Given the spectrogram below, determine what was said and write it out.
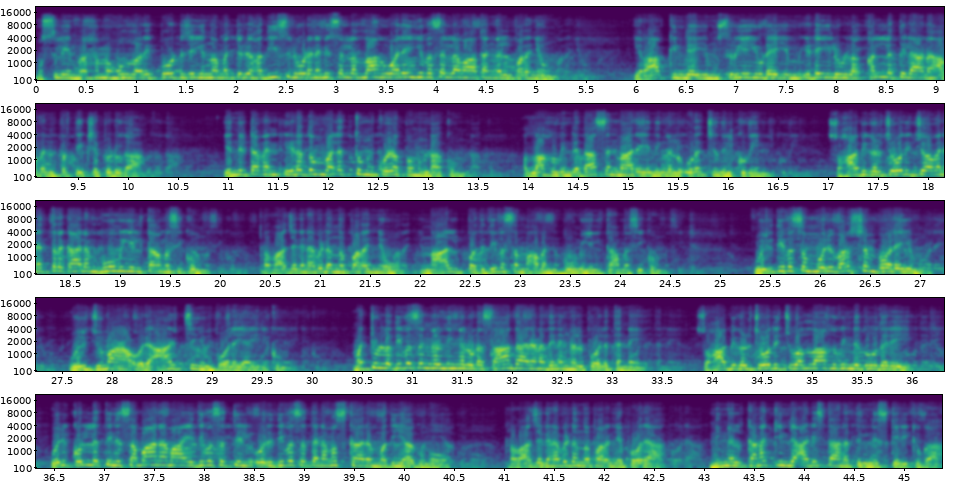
മുസ്ലിം റഹ്മഹുള്ള റിപ്പോർട്ട് ചെയ്യുന്ന മറ്റൊരു ഹദീസിലൂടെ നബി സല്ലല്ലാഹു അലൈഹി വസല്ലമ തങ്ങൾ പറഞ്ഞു ഇറാഖിന്റെയും സിറിയയുടെയും ഇടയിലുള്ള കല്ലത്തിലാണ് അവൻ പ്രത്യക്ഷപ്പെടുക. എന്നിട്ടവൻ ഇടതും വലത്തും കുഴപ്പമുണ്ടാക്കും. അള്ളാഹുവിന്റെ ദാസന്മാരെ നിങ്ങൾ ഉറച്ചു നിൽക്കുവിൻ. സ്വഹാബികൾ ചോദിച്ചു അവൻ എത്ര കാലം ഭൂമിയിൽ താമസിക്കും? പ്രവാചകൻ അവിടെന്ന് പറഞ്ഞു നാൽപ്പത് ദിവസം അവൻ ഭൂമിയിൽ താമസിക്കും. ഒരു ദിവസം ഒരു വർഷം പോലെയും ഒരു ജുമാ ഒരു ആഴ്ചയും പോലെയായിരിക്കും. മറ്റുള്ള ദിവസങ്ങൾ നിങ്ങളുടെ സാധാരണ ദിനങ്ങൾ പോലെ തന്നെ. സ്വഹാബികൾ ചോദിച്ചു അള്ളാഹുവിന്റെ ദൂതരെ ഒരു കൊല്ലത്തിന് സമാനമായ ദിവസത്തിൽ ഒരു ദിവസത്തെ നമസ്കാരം മതിയാകുമോ? പ്രവാചകൻ അവിടെന്ന് പറഞ്ഞു പോരാ നിങ്ങൾ കണക്കിന്റെ അടിസ്ഥാനത്തിൽ നിസ്കരിക്കുക.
